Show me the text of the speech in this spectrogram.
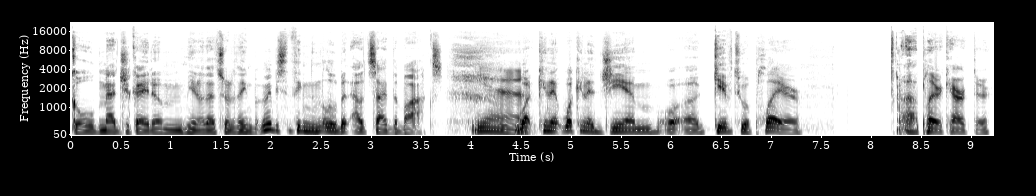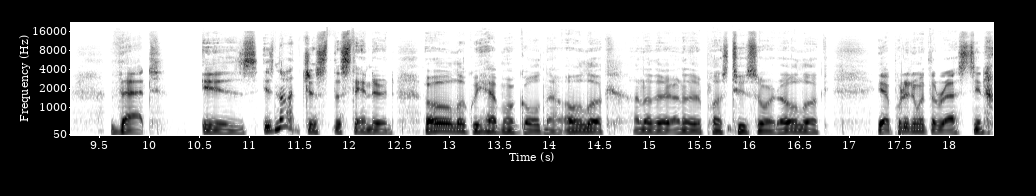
gold magic item, you know that sort of thing, but maybe something a little bit outside the box Yeah. what can it what can a GM or, uh, give to a player, a player character that is is not just the standard. Oh look, we have more gold now. Oh look, another another plus two sword. Oh look, yeah, put it in with the rest. You know,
